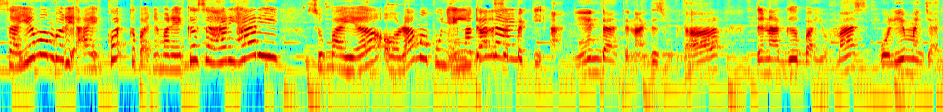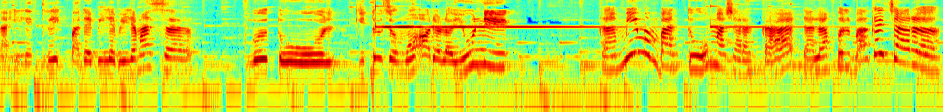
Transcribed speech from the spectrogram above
Saya memberi air kot kepada mereka sehari-hari supaya orang mempunyai Tidak makanan. seperti angin dan tenaga solar, tenaga biomas boleh menjana elektrik pada bila-bila masa. Betul, kita semua adalah unik. Kami membantu masyarakat dalam pelbagai cara.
